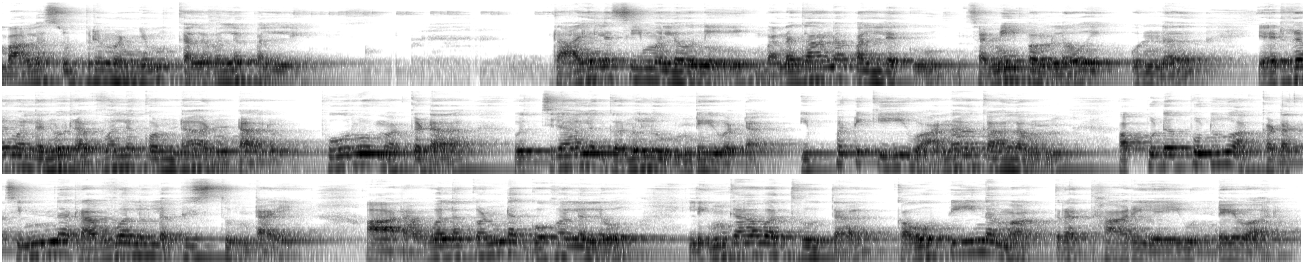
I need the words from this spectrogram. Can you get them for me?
బాలసుబ్రహ్మణ్యం కలవలపల్లి. రాయలసీమలోని బనగానపల్లెకు సమీపంలో ఉన్న ఎర్రమలను రవ్వలకొండ అంటారు. పూర్వం అక్కడ వజ్రాల గనులు ఉండేవట. ఇప్పటికీ వానాకాలం అప్పుడప్పుడు అక్కడ చిన్న రవ్వలు లభిస్తుంటాయి. ఆ రవ్వలకొండ గుహలలో లింగావధూత కౌపీన మాత్రధారి అయి ఉండేవారు.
